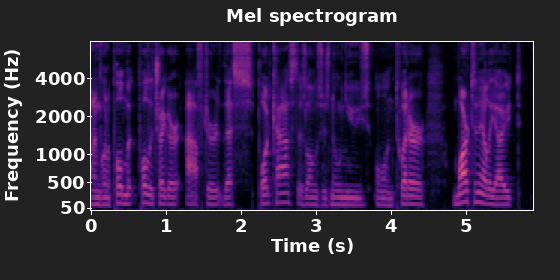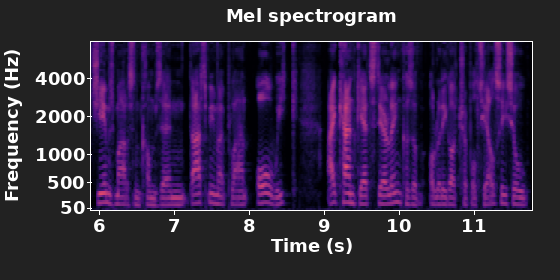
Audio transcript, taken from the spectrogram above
and I'm going to pull, pull the trigger after this podcast, as long as there's no news on Twitter. Martinelli out, James Maddison comes in. That's been my plan all week. I can't get Sterling because I've already got triple Chelsea, so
